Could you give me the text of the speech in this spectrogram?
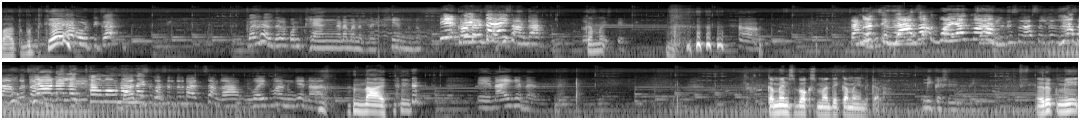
ए बाळ बुटक। बाळ तू बुटके ए बोटिका। बरं झालं त्याला कोण ठेंगणं म्हणत नाही ठेंगणं। ते कमेंट काय? सांगा। कमे हा. चांगलं दिसत या असेल गं, भयात मला. चांगलं दिसत असेल तर या सांगा बुक्या चांगलं आणायला दिसते. थांबवणार बाद नाही दिसत असेल तर बाद सांगा मी वाईट मानून घेणार. नाही. ए नाही घेणार. कमेंट्स बॉक्समध्ये कमेंट करा. मी कशी दिसते? रुक मी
